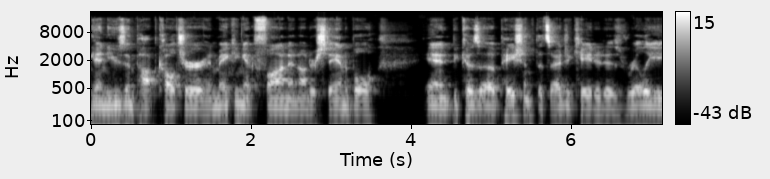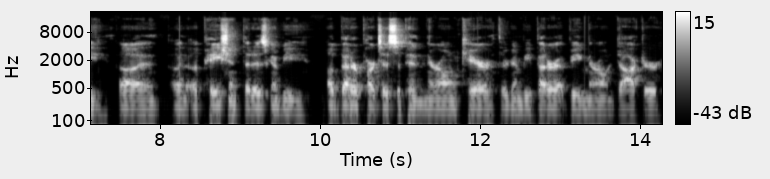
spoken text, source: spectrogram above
and using pop culture and making it fun and understandable and because a patient that's educated is really uh, a, a patient that is going to be a better participant in their own care. They're going to be better at being their own doctor.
